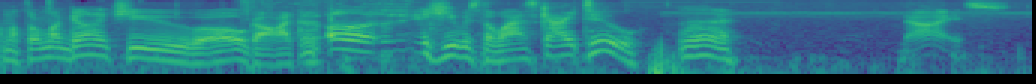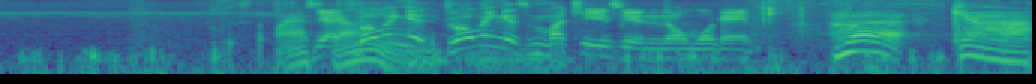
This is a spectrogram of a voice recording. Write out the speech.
I'm gonna throw my gun at you. Oh god. Uh, he was the last guy too. Uh, Nice. He was the last Yeah, guy. throwing it, throwing is much easier in the normal game. God.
